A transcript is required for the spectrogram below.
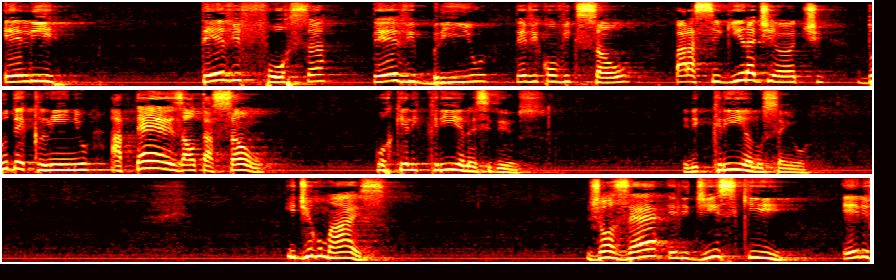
ele teve força, teve brio, teve convicção para seguir adiante do declínio até a exaltação, porque ele cria nesse Deus. Ele cria no Senhor. E digo mais, José, ele disse que ele,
